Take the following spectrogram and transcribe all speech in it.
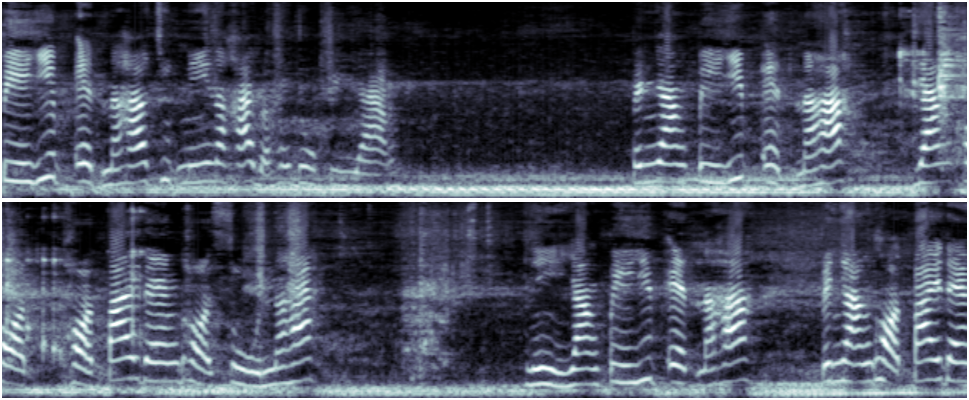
ปี 21 นะคะ ชุดนี้นะคะ เดี๋ยวให้ดูปียาง เป็นยางปี 21 นะคะ ยางถอดถอดป้ายแดงถอดศูนย์นะคะ นี่ยางปี 21 นะคะ เป็นยางถอดป้ายแดง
